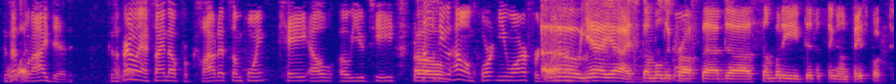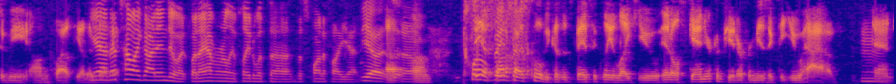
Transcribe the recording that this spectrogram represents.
Because that's what? what I did. Because apparently I signed up for Klout at some point. K L O U T. It tells Oh. you how important you are for Twitter. Oh yeah, yeah. I stumbled across that. Uh, somebody did a thing on Facebook to me on Klout the other day. yeah, that's how I got into it. But I haven't really played with the the Spotify yet. Yeah. Uh, So- um, so yeah, Spotify basic- is cool because it's basically like you. It'll scan your computer for music that you have, Mm. and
